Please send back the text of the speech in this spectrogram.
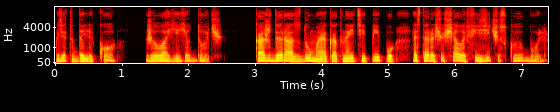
Где-то далеко жила ее дочь. Каждый раз, думая, как найти Пипу, Эстер ощущала физическую боль.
